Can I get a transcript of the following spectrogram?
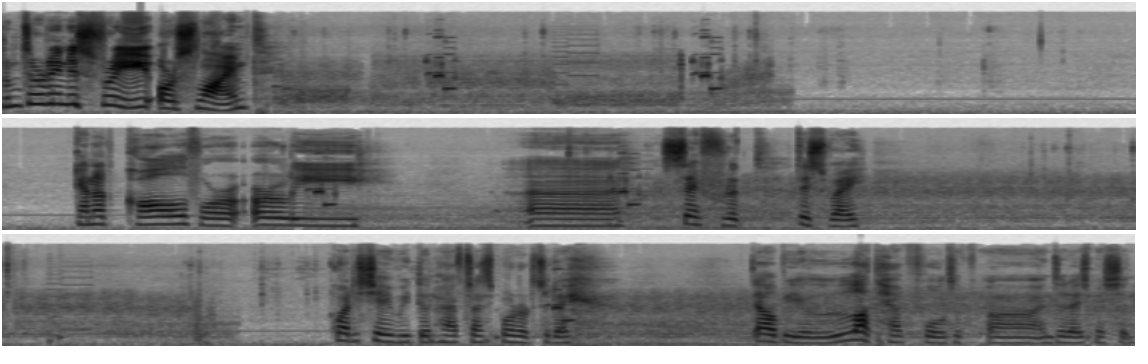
room 13 is free or slimed. Cannot call for early uh, safe route this way. Quite a shame we don't have transporter today. That'll be a lot helpful to, uh, in today's mission.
